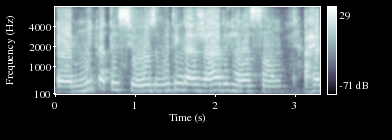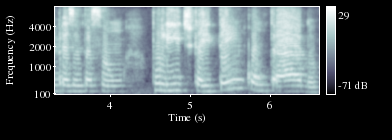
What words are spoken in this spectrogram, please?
é, muito atencioso, muito engajado em relação à representação política e tem encontrado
